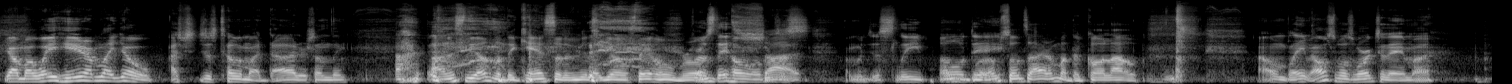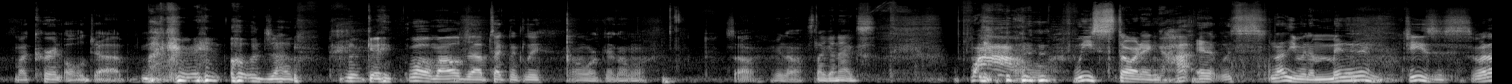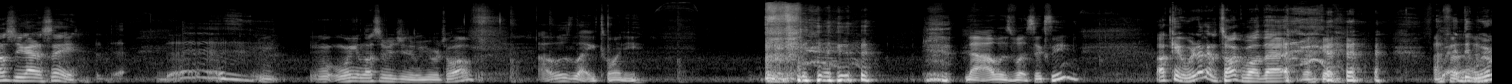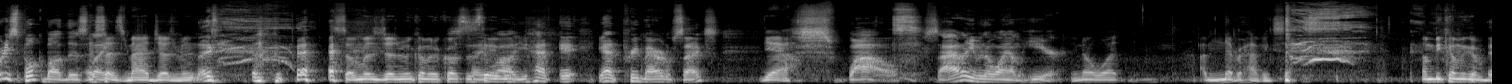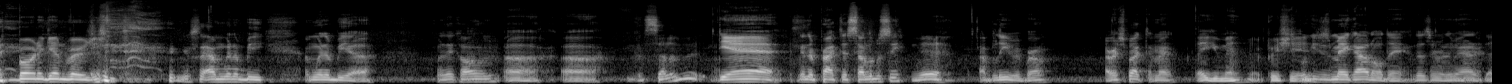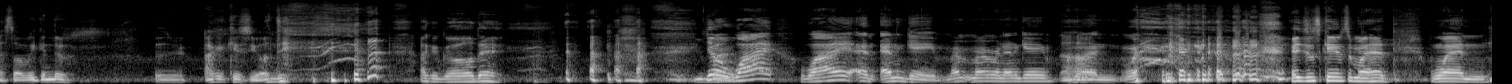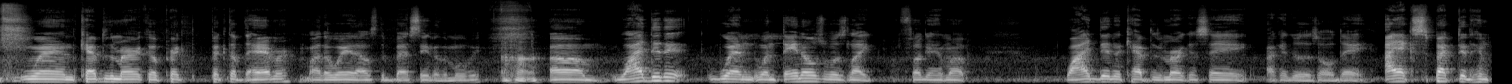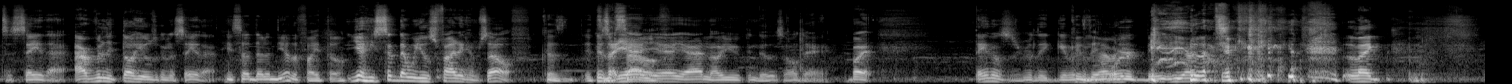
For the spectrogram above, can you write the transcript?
yo, on my way here, I'm like, yo, I should just tell him I died or something. Honestly, I was about to cancel and be like, "Yo, stay home, bro. Bro, stay home. I'm gonna just, I'm gonna just sleep I'm- all day. bro, I'm so tired. I'm about to call out. I don't blame. I was supposed to work today in my my current old job. My current old job. Okay, Well, my old job technically. I don't work there no more. So you know. it's like an ex. Wow, we starting hot, and it was not even a minute in. Jesus, what else you gotta say? Uh, When when you lost your virginity, when you were twelve. I was like twenty. nah, I was what sixteen. Okay, we're not gonna talk about that. Okay. I felt- we already spoke about this. That Like, says mad judgment. like, so much judgment coming across the table. wow, you had it. You had premarital sex. yeah. Wow. So I don't even know why I'm here. You know what? I'm never having sex. I'm becoming a born again virgin. You say I'm gonna be. I'm gonna be a. What do they call them? Uh, uh. Celibate? Yeah, gonna practice celibacy. Yeah. I believe it, bro. I respect it, man. Thank you, man. I appreciate it. We can just make out all day. It doesn't really matter. That's all we can do. I could kiss you all day. I could go all day. Yo, burn- why why an end game? Remember an end game Uh-huh. when, when it just came to my head when when Captain America picked picked up the hammer. By the way, that was the best scene of the movie. Uh-huh. Um, why didn't when when Thanos was like fucking him up? Why didn't Captain America say, "I can do this all day"? I expected him to say that. I really thought he was gonna say that. He said that in the other fight, though. Yeah, he said that when he was fighting himself. Because it's He's like, yeah, yeah, yeah. I know you can do this all day, but Thanos is really giving him the already... work. They, already like,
